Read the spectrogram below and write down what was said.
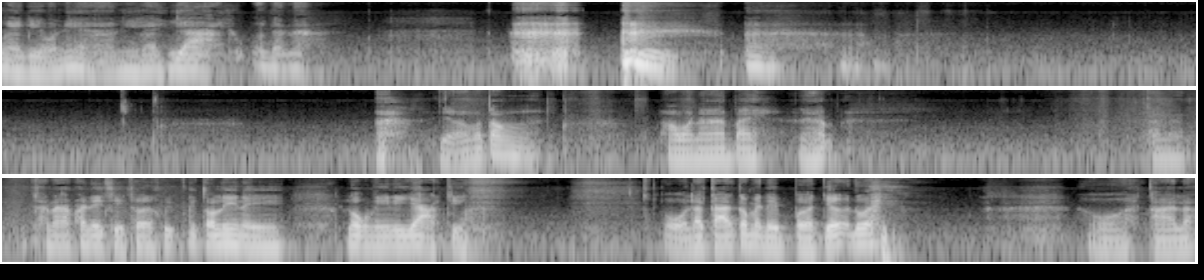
ไงดีวะเนี่ย นี่ก็ยากอยู่เหมือนกันนะอะเดี๋ยวก็ต้องภาวนาไปนะครับนะ ชนะภายในสี่เทิร์นควิกตอรี่ในโลกนี้นี่ยากจริง โอ้และการก็ไม่ได้เปิดเยอะด้วย โอ้ตายละ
